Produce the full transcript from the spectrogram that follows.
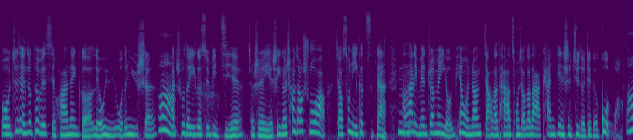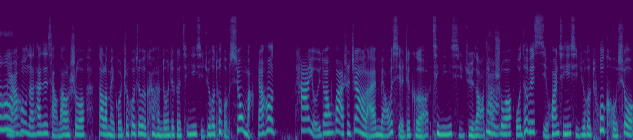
我之前就特别喜欢那个刘瑜，我的女神。她嗯，出的一个随笔集，就是也是一个畅销书哈、叫《送你一颗子弹》。然后它里面专门有一篇文章讲了她从小到大看电视剧的这个过往。哦，然后呢，她就想到说，到了美国之后就会看很多这个情景喜剧和脱口秀嘛。然后他有一段话是这样来描写这个情景喜剧的，他嗯说：“我特别喜欢情景喜剧和脱口秀，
